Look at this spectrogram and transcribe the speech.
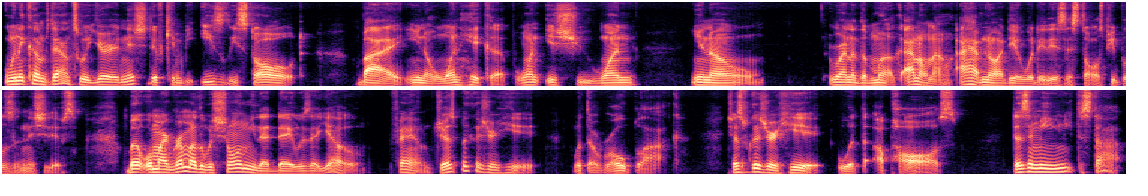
when it comes down to it, your initiative can be easily stalled by, you know, one hiccup, one issue, one, you know, run of the muck. I don't know. I have no idea what it is that stalls people's initiatives. But what my grandmother was showing me that day was that, yo, fam, just because you're hit with a roadblock, just because you're hit with a pause, doesn't mean you need to stop.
